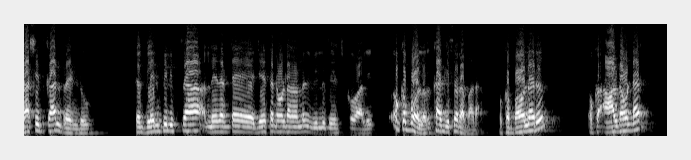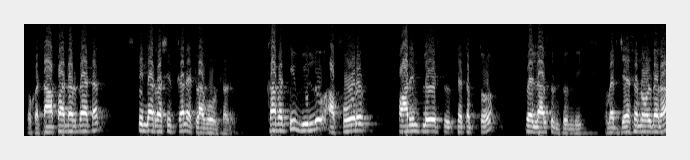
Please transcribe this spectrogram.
రషీద్ ఖాన్ రెండు. ఇంకా గ్లెన్ ఫిలిప్సా లేదంటే జేసన్ హోల్డర్ అనేది వీళ్ళు తేల్చుకోవాలి. ఒక బౌలర్ కాగిసో రబాడా. ఒక బౌలర్ ఒక ఆల్రౌండర్ ఒక top order batter spinner Rashid Khan ఎట్లాగో ఉంటాడు. కాబట్టి వీళ్ళు ఆ ఫోర్ ఫారిన్ ప్లేయర్స్ సెటప్తో వెళ్ళాల్సి ఉంటుంది మరి జేసన్ ఓల్డరా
